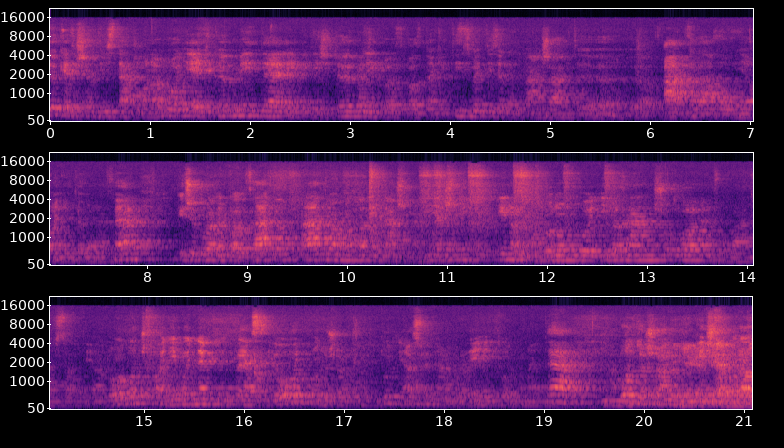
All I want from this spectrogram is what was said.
tökéletesen tisztában van arról, hogy egy köbméter építési törmelék az, az neki 10 vagy 15 mázsát általában ugye annyit ölel fel, és akkor annak az átlalmatlanítása, meg ilyesmi, én azt gondolom, hogy igazán sokval nem fog a dolgon, csak annyi, hogy nekünk lesz jó, hogy pontosan fogjuk tudni azt, hogy nem akkor ennyit tonna ment el, pontosan, és akkor a,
